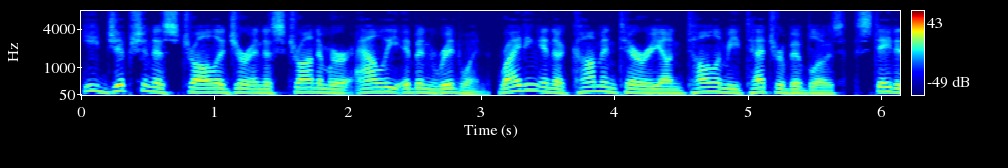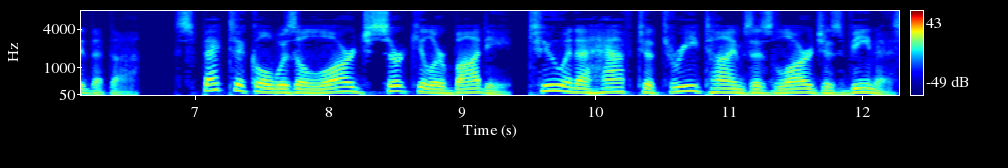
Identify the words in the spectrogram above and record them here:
Egyptian astrologer and astronomer Ali ibn Ridwan, writing in a commentary on Ptolemy Tetrabiblos, stated that the Spectacle was a large circular body, two and a half to three times as large as Venus.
